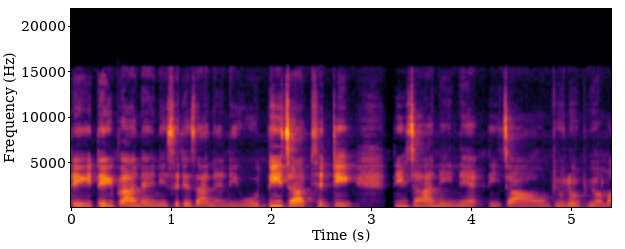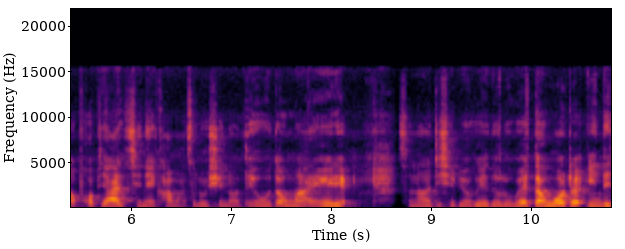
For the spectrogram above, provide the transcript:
ဒီဒိဗ္ဗနန်နေစိတ္တဇနန်နေကိုတီးခြားဖြစ်တည်တီးခြားအနေနဲ့တီးခြားအောင်ပြုလုပ်ပြီးတော့မှဖော်ပြခြင်းတဲ့အခါမှာဆိုလို့ရှိရင်တော့ဒေကိုသုံးပါတယ်တဲ့ဆန္ဒတီချက်ပြောခဲ့သလိုပဲ the water in the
